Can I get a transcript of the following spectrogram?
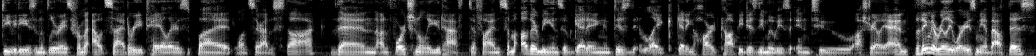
DVDs and the Blu-rays from outside retailers, but once they're out of stock, then unfortunately you'd have to find some other means of getting Disney, like getting hard copy Disney movies into Australia. And the thing that really worries me about this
